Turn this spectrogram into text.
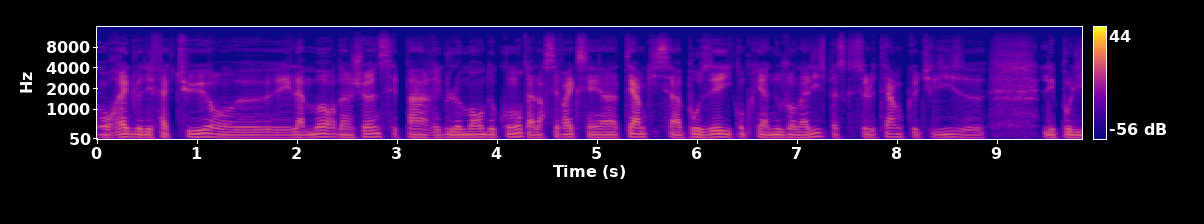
on règle des factures euh, et la mort d'un jeune, c'est pas un règlement de compte. Alors c'est vrai que c'est un terme qui s'est imposé, y compris à nous journalistes, parce que c'est le terme qu'utilisent les policiers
